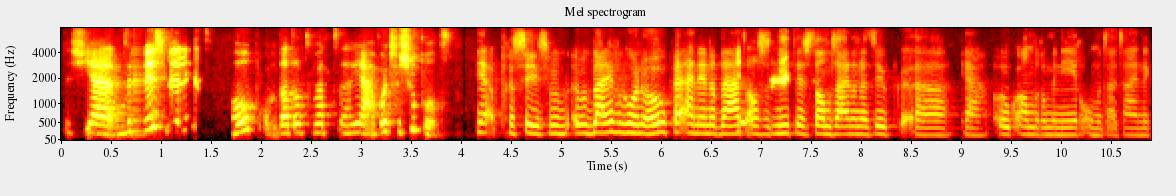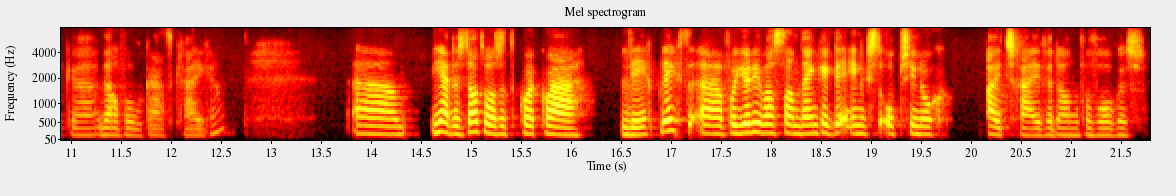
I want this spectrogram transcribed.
Dus ja, er is wellicht hoop omdat het wat uh, ja, wordt versoepeld. Ja, precies. We, we, blijven gewoon hopen. En inderdaad, als het niet is, dan zijn er natuurlijk uh, ja, ook andere manieren om het uiteindelijk uh, wel voor elkaar te krijgen. Ehm, ja, dus dat was het qua, qua leerplicht. voor jullie was dan denk ik de enigste optie nog uitschrijven dan vervolgens.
